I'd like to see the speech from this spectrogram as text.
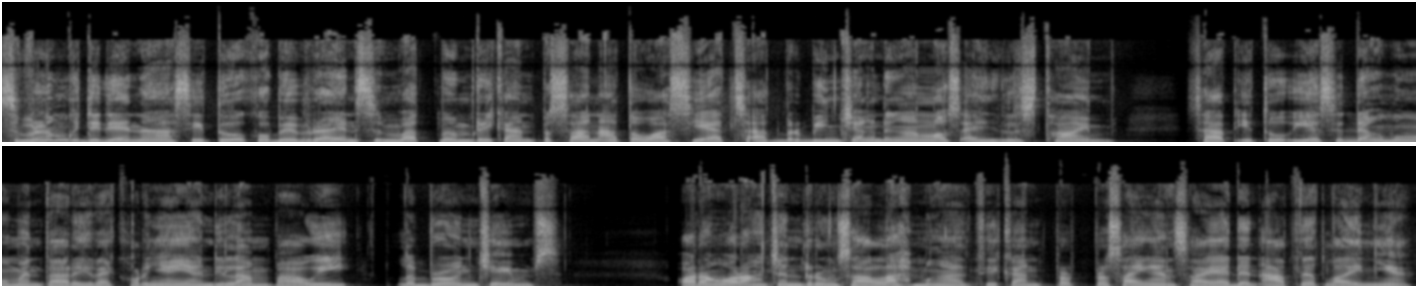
Sebelum kejadian naas itu, Kobe Bryant sempat memberikan pesan atau wasiat saat berbincang dengan Los Angeles Times. Saat itu, ia sedang mengomentari rekornya yang dilampaui LeBron James. Orang-orang cenderung salah mengartikan persaingan saya dan atlet lainnya.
